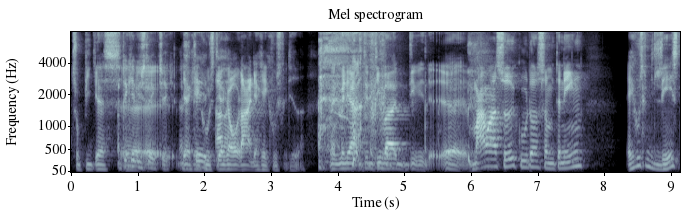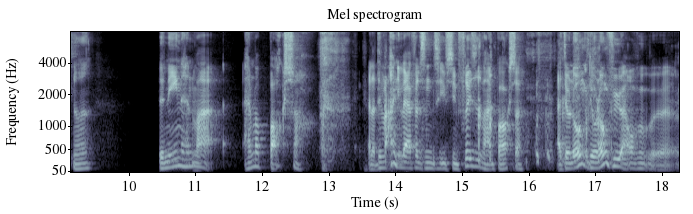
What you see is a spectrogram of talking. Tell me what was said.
Tobias. Og det kan vi slet ikke tjekke. Øh, Altså, jeg kan ikke det- huske, jeg, nej, nej, jeg kan ikke huske, hvad de hedder. Men, men jeg, de, de var de, øh, meget, meget søde gutter, som den ene, jeg kan ikke huske, om de læste noget. Den ene, han var, han var bokser. Eller det var han i hvert fald sådan, i sin fritid var han bokser. Altså, det var en ung, det var en ung fyr, han var på, øh,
